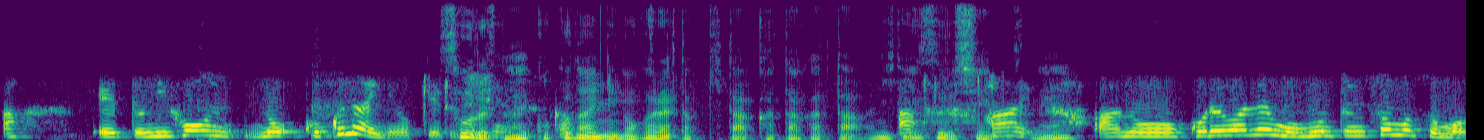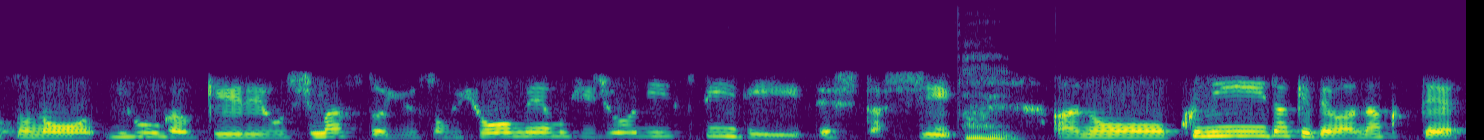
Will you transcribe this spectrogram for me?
あえっ、ー、と、日本の国内におけるそうですね、国内に逃れてきた方々に対する支援ですね。あ,、はい、あのこれはね、もう本当にそもそもその日本が受け入れをしますというその表明も非常にスピーディーでしたし、はい、あの国だけではなくて、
